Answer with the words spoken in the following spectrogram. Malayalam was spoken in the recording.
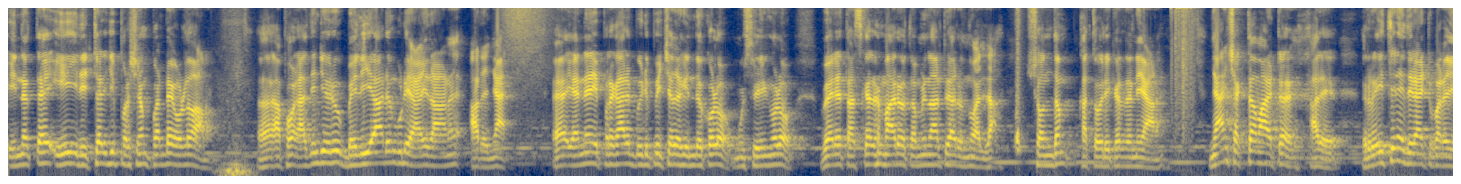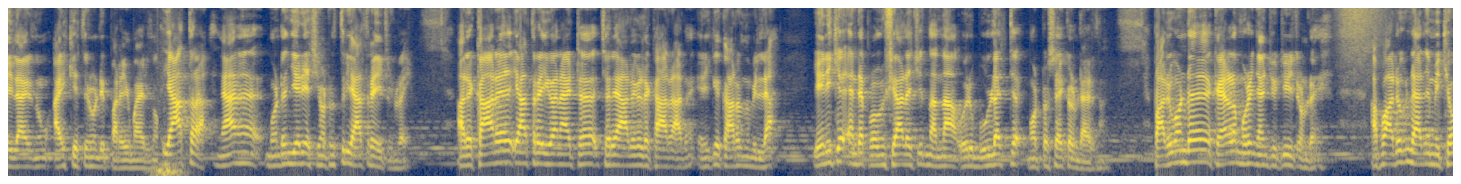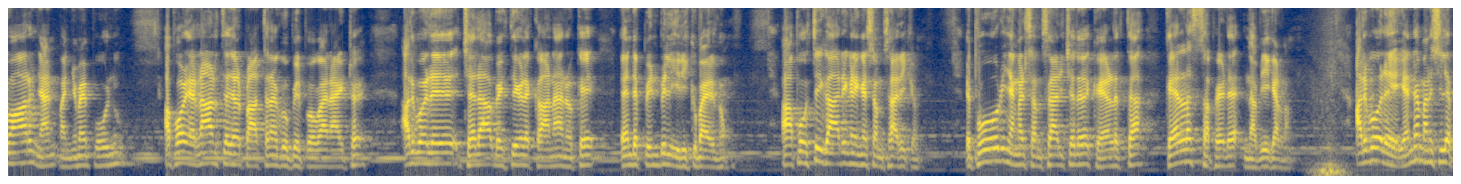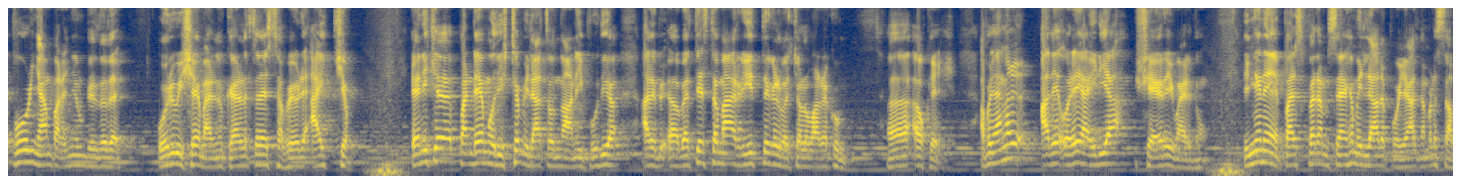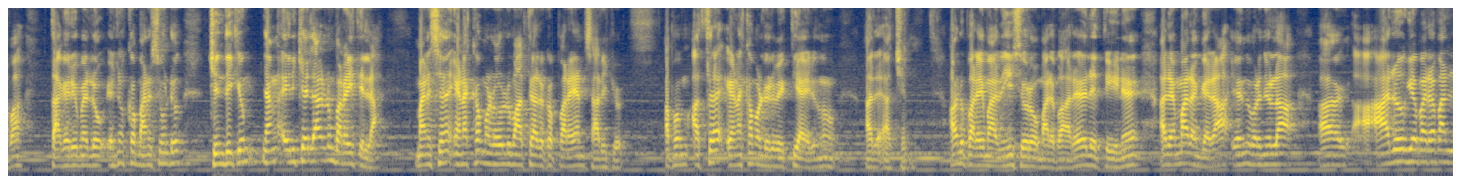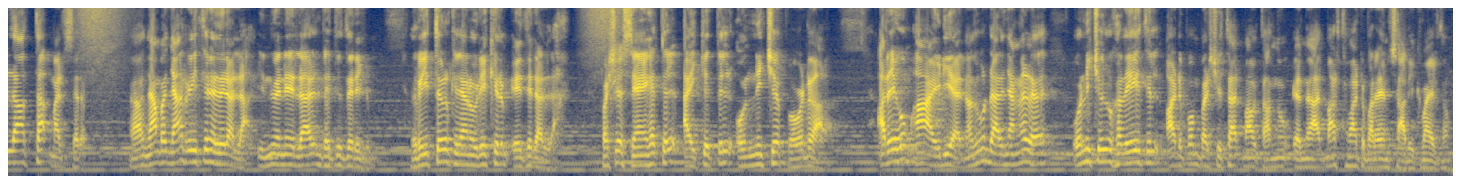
ഇന്നത്തെ ഈ ലിറ്റർജി പ്രശ്നം പണ്ടേ ഉള്ളതാണ്. അപ്പോൾ അതിന്റെ ഒരു ബലിയാടും കൂടി ആയതാണ് അത് ഞാൻ. എന്നെ ഇപ്രകാരം പീഡിപ്പിച്ചത് ഹിന്ദുക്കളോ മുസ്ലിങ്ങളോ വേറെ തസ്കരന്മാരോ തമിഴ്നാട്ടുകാരൊന്നും അല്ല. സ്വന്തം കത്തോലിക്കർ തന്നെയാണ്. ഞാൻ ശക്തമായിട്ട് അത് റെയ്ത്തിനെതിരായിട്ട് പറയില്ലായിരുന്നു ഐക്യത്തിനു വേണ്ടി പറയുമായിരുന്നു. യാത്ര ഞാൻ മുണ്ടഞ്ചേരി അച്ഛനോട്ട് ഒത്തിരി യാത്ര ചെയ്തിട്ടുണ്ട്. അത് കാറ് യാത്ര ചെയ്യുവാനായിട്ട് ചില ആളുകളുടെ കാറാണ്. എനിക്ക് കാറൊന്നുമില്ല. എനിക്ക് എന്റെ പ്രൊവിൻഷ്യാലിറ്റി തന്ന ഒരു ബുള്ളറ്റ് മോട്ടോർ സൈക്കിൾ ഉണ്ടായിരുന്നു. അപ്പോൾ അതുകൊണ്ട് കേരളം മുഴുവൻ ഞാൻ ചുറ്റിയിട്ടുണ്ട്. അപ്പോൾ അതുകൊണ്ടായിരുന്നു മിക്കവാറും ഞാൻ മഞ്ഞുമേ പോകുന്നു. അപ്പോൾ എറണാകുളത്തെ ചില പ്രാർത്ഥനാ ഗ്രൂപ്പിൽ പോകാനായിട്ട് അതുപോലെ ചില വ്യക്തികളെ കാണാനൊക്കെ എന്റെ പിൻപിൽ ഇരിക്കുമായിരുന്നു. അപ്പോൾ ഒത്തിരി കാര്യങ്ങൾ ഇങ്ങനെ സംസാരിക്കും. എപ്പോഴും ഞങ്ങൾ സംസാരിച്ചത് കേരളത്തെ കേരള സഭയുടെ നവീകരണം. അതുപോലെ എന്റെ മനസ്സിൽ എപ്പോഴും ഞാൻ പറഞ്ഞുകൊണ്ടിരുന്നത് ഒരു വിഷയമായിരുന്നു കേരളത്തിലെ സഭയുടെ ഐക്യം. എനിക്ക് പണ്ടേ മുതൽ ഇഷ്ടമില്ലാത്ത ഒന്നാണ് ഈ പുതിയ അത് വ്യത്യസ്തമായ റീത്തുകൾ വെച്ചുള്ള വഴക്കും. ഓക്കെ. അപ്പോൾ ഞങ്ങൾ അത് ഒരേ ഐഡിയ ഷെയർ ചെയ്യുമായിരുന്നു. ഇങ്ങനെ പരസ്പരം സ്നേഹമില്ലാതെ പോയാൽ നമ്മുടെ സഭ തകരുമല്ലോ എന്നൊക്കെ മനസ്സുകൊണ്ട് ചിന്തിക്കും. ഞങ്ങൾ എനിക്ക് എല്ലാവരോടും പറയത്തില്ല. മനസ്സിന് ഇണക്കമുള്ളവരോട് മാത്രമേ അതൊക്കെ പറയാൻ സാധിക്കൂ. അപ്പം അത്ര ഇണക്കമുള്ളൊരു വ്യക്തിയായിരുന്നു അത് അച്ഛൻ. അതുകൊണ്ട് പറയുമായിരുന്നു ഈശ്വരോ മലബാർ ലത്തീന് അല്ലെ മലങ്കര എന്ന് പറഞ്ഞുള്ള ആരോഗ്യപരമല്ലാത്ത മത്സരം. ഞാൻ ഞാൻ റീത്തിനെതിരല്ല. ഇന്ന് എന്നെ എല്ലാവരും തെറ്റിദ്ധരിക്കും. റീത്തുകൾക്ക് ഞാൻ ഒരിക്കലും എതിരല്ല. പക്ഷേ സ്നേഹത്തിൽ ഐക്യത്തിൽ ഒന്നിച്ച് പോകേണ്ടതാണ്. അദ്ദേഹം ആ ഐഡിയ ആയിരുന്നു. അതുകൊണ്ടാണ് ഞങ്ങൾ ഒന്നിച്ചൊരു ഹൃദയത്തിൽ അടുപ്പം പരിശുദ്ധാത്മാവ് തന്നു എന്ന് ആത്മാർത്ഥമായിട്ട് പറയാൻ സാധിക്കുമായിരുന്നു.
